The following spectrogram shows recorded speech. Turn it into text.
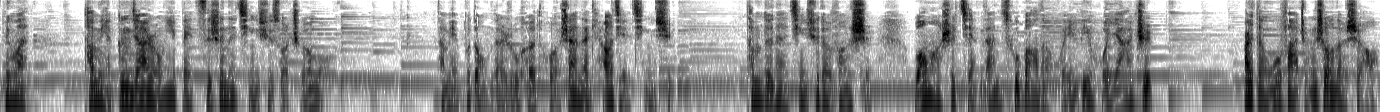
另外，他们也更加容易被自身的情绪所折磨。他们也不懂得如何妥善的调节情绪，他们对待情绪的方式，往往是简单粗暴的回避或压制，而等无法承受的时候，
